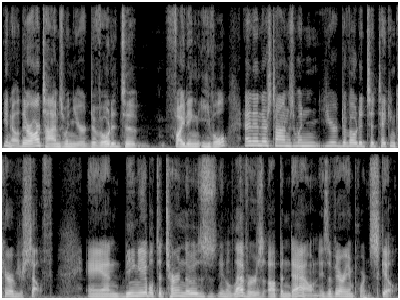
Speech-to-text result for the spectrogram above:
you know, there are times when you're devoted to fighting evil, and then there's times when you're devoted to taking care of yourself. And being able to turn those you know levers up and down is a very important skill.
